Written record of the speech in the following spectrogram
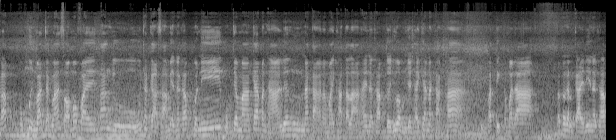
ครับผมหมื่นวัดจากร้านสอมหม้อไฟตั้งอยู่วุฒากาศสามเอ็ดนะครับ วันนี้ผมจะมาแก้ปัญหาเรื่องหน้ากากอนามัยขาดตลาดให้นะครับ โดยที่ว่าผมจะใช้แค่หน้ากากผ้าถุงพลาสติกธรรมดา แล้วก็กันไกรนี่นะครับ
